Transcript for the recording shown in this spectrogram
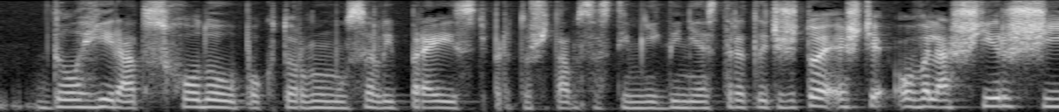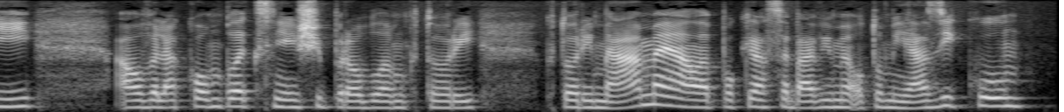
dlhý rad schodov, po ktorom museli prejsť, pretože tam sa s tým nikdy nestretli. Čiže to je ešte oveľa širší a oveľa komplexnejší problém, ktorý, ktorý máme, ale pokiaľ sa bavíme o tom jazyku,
